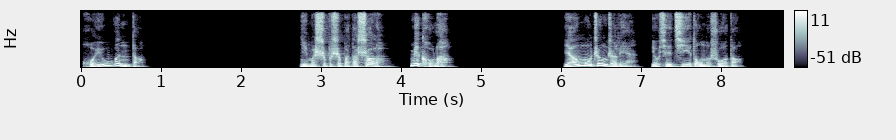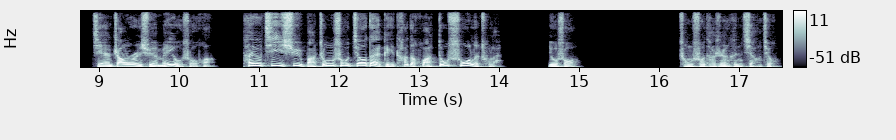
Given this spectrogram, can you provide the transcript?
回问道：“你们是不是把他杀了，灭口了？”杨木正着脸，有些激动的说道。见张瑞雪没有说话，他又继续把钟叔交代给他的话都说了出来，又说：“钟叔他人很讲究，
